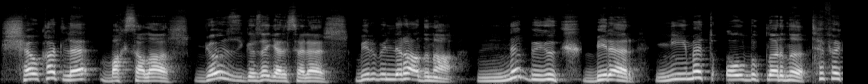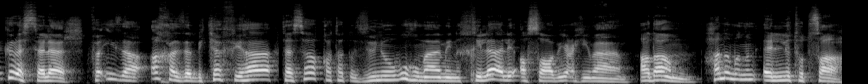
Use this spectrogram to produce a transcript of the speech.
şefkatle baksalar, göz göze gelseler, birbirleri adına ne büyük birer nimet olduklarını tefekkür etseler فَاِذَا أَخَذَ بِكَفِّهَا تَسَاقَطَتْ ذُنُوبُهُمَا مِنْ خِلَالِ أَصَابِعِهِمَا Adam hanımının elini tutsa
